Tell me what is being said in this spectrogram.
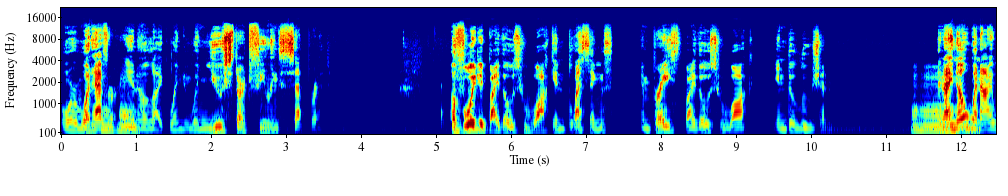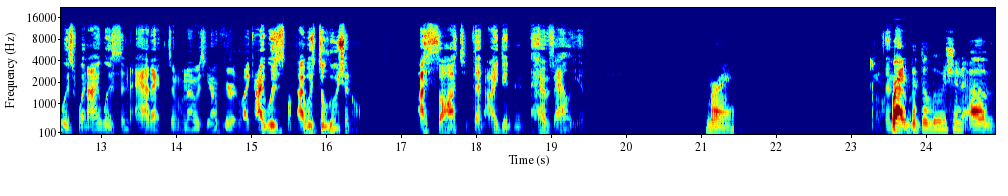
or whatever you Mhm. know like when when you start feeling separate avoided by those who walk in blessings embraced by those who walk in delusion and i know when Mm. i was when i was an addict and when i was younger like i was i was delusional i thought that i didn't have value Right. and that Right. The delusion of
